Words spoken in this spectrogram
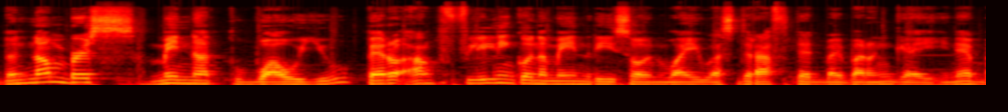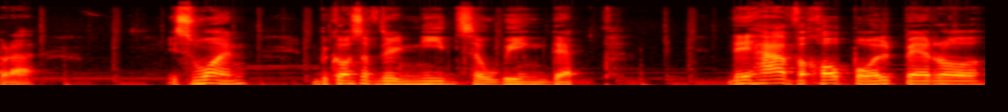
The numbers may not wow you, pero ang feeling ko na main reason why he was drafted by Barangay Hinebra is one, because of their need sa wing depth. They have a couple, pero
